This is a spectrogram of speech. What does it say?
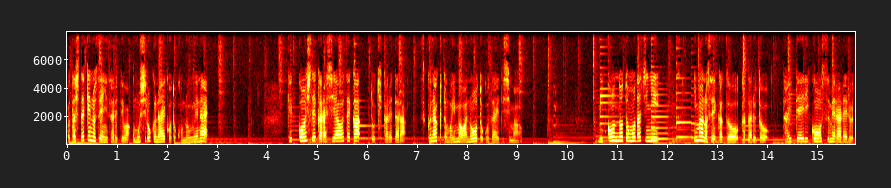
私だけのせいにされては面白くないことこの上ない。結婚してから幸せか？と聞かれたら少なくとも今はノーと答えてしまう。未婚の友達に今の生活を語ると大抵離婚を勧められる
